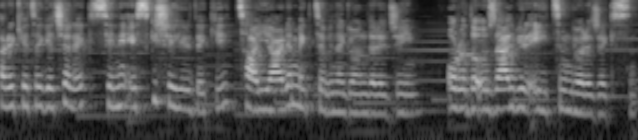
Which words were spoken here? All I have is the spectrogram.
harekete geçerek seni Eskişehir'deki Tayyare Mektebi'ne göndereceğim. Orada özel bir eğitim göreceksin.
